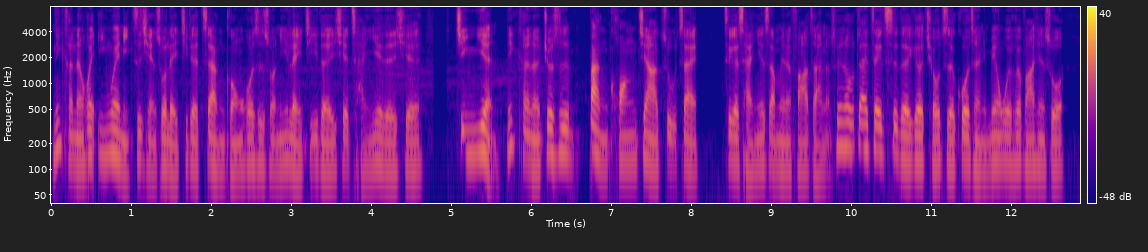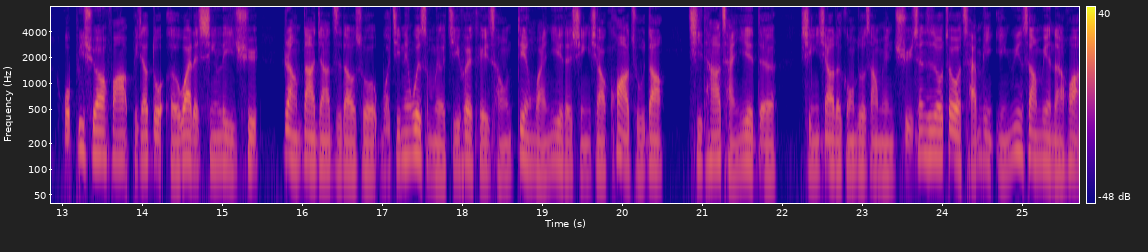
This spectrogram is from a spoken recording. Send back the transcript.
你可能会因为你之前所累积的战功，或是说你累积的一些产业的一些经验，你可能就是半框架住在。这个产业上面的发展了，所以说在这次的一个求职的过程里面，我也会发现说，我必须要花比较多额外的心力去让大家知道说，我今天为什么有机会可以从电玩业的行销跨足到其他产业的行销的工作上面去，甚至说在我产品营运上面的话，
